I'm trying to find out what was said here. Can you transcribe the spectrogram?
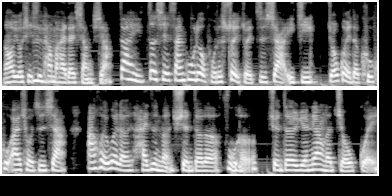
然后尤其是他们还在乡下，在这些三姑六婆的碎嘴之下，以及酒鬼的苦苦哀求之下，阿慧为了孩子们选择了复合，选择原谅了酒鬼，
